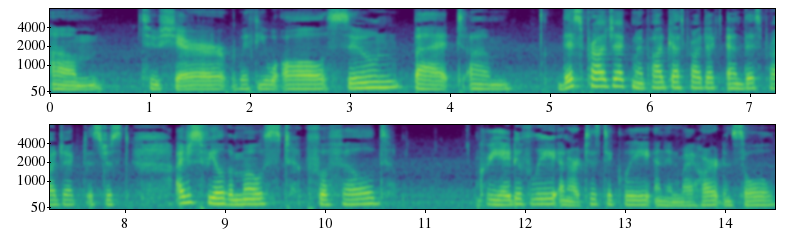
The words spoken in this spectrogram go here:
um, to share with you all soon. But um, this project, my podcast project, and this project is just, I just feel the most fulfilled creatively and artistically and in my heart and soul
